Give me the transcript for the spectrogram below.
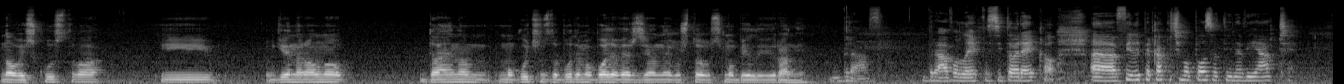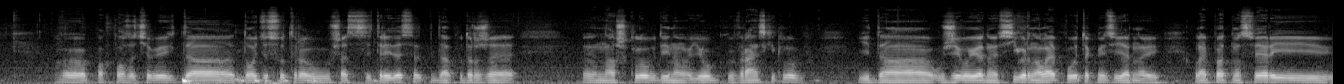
nove iskustva i generalno daje nam mogućnost da budemo bolja verzija nego što smo bili ranije. Bravo. Bravo, lepo si to rekao. Uh, Filipe, kako ćemo pozvati navijače? E, Pa pozvat će bih da dođu sutra u 16.30 da podrže e, naš klub Dinamo Jug, Vranjski klub i da uživaju u jednoj sigurno lepoj utakmici, jednoj lepoj atmosferi i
